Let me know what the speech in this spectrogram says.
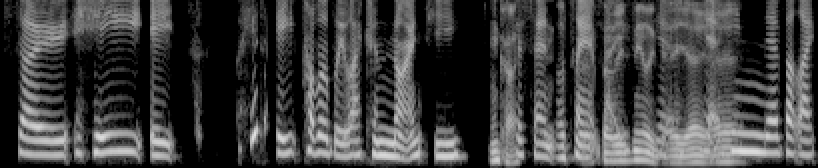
So he eats. He'd eat probably like a ninety Okay. percent plant based. So he's nearly there. Yeah, yeah, yeah. He never like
